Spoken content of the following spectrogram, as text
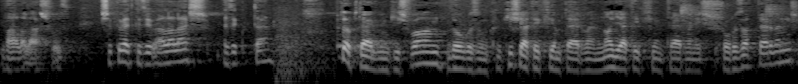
vállaláshoz. És a következő vállalás ezek után? Több tervünk is van, dolgozunk kisjátékfilmterven, nagyjátékfilmterven és sorozatterven is.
